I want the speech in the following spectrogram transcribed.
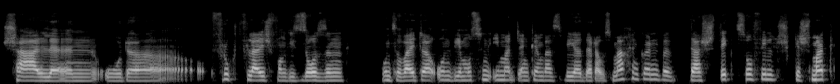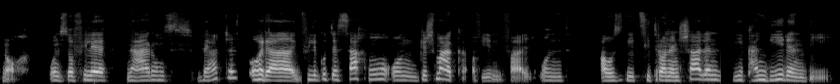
Schalen oder Fruchtfleisch von den Soßen und so weiter. Und wir müssen immer denken, was wir daraus machen können, weil da steckt so viel Geschmack noch und so viele Nahrungswerte oder viele gute Sachen und Geschmack auf jeden Fall. Und aus den Zitronenschalen, wir kandieren die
